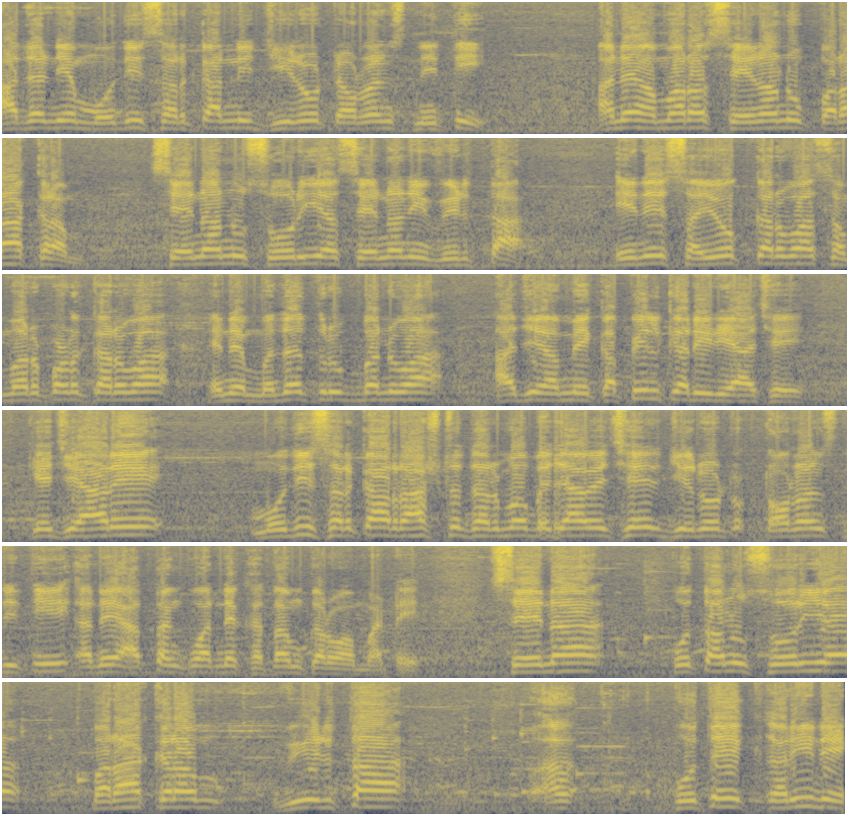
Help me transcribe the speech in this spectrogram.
આદરણીય મોદી સરકારની ઝીરો ટોલરન્સ નીતિ અને અમારા સેનાનું પરાક્રમ, સેનાનું શૌર્ય, સેનાની વીરતા, એને સહયોગ કરવા, સમર્પણ કરવા, એને મદદરૂપ બનવા આજે અમે એક અપીલ કરી રહ્યા છે કે જ્યારે મોદી સરકાર રાષ્ટ્ર ધર્મ બજાવે છે, ઝીરો ટોલરન્સ નીતિ અને આતંકવાદને ખતમ કરવા માટે, સેના પોતાનું શૌર્ય, પરાક્રમ, વીરતા પોતે કરીને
